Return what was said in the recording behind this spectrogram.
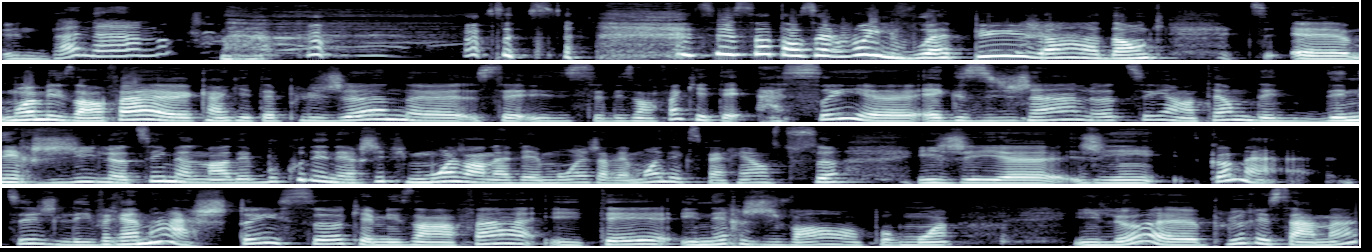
une banane! c'est ça. C'est ça, ton cerveau, il voit plus, genre. Donc, euh, moi, mes enfants, euh, quand ils étaient plus jeunes, euh, c'est des enfants qui étaient assez exigeants, là, tu sais, en termes d'énergie, là, tu sais, ils me demandaient beaucoup d'énergie, puis moi, j'en avais moins, j'avais moins d'expérience, tout ça. Et j'ai, j'ai, comme, tu sais, je l'ai vraiment acheté, ça, que mes enfants étaient énergivores pour moi. Et là, euh, plus récemment,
